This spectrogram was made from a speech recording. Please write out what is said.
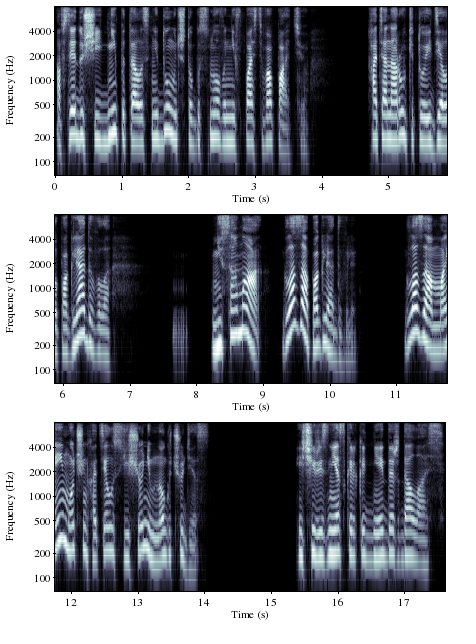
А в следующие дни пыталась не думать, чтобы снова не впасть в апатию. Хотя на руки то и дело поглядывала. Не сама, Глаза поглядывали. Глазам моим очень хотелось еще немного чудес. И через несколько дней дождалась.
